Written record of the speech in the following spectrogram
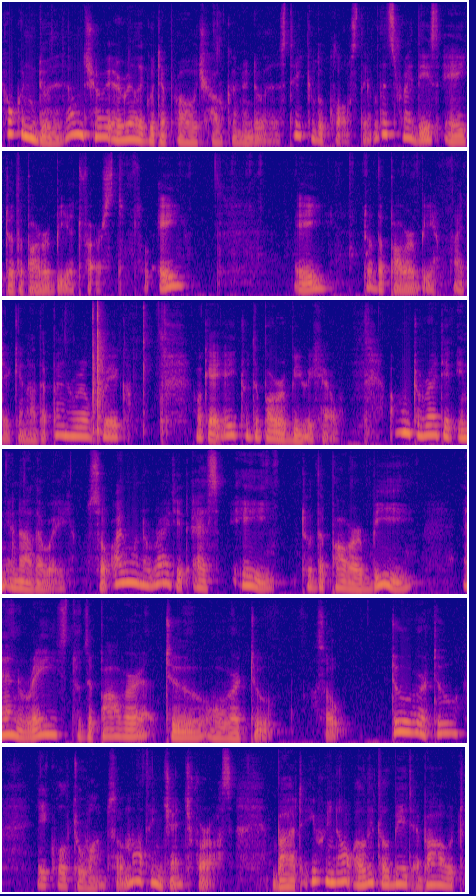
How can we do this? I will show you a really good approach how can we do this. Take a look closely. Let's write this a to the power b at first. So a, a to the power b. I take another pen real quick. Okay, a to the power b we have. I want to write it in another way. So I want to write it as a to the power b and raised to the power 2 over 2. So 2 over 2 equal to 1. So nothing changed for us. But if we know a little bit about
